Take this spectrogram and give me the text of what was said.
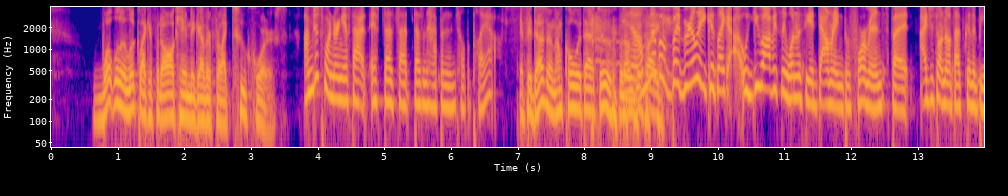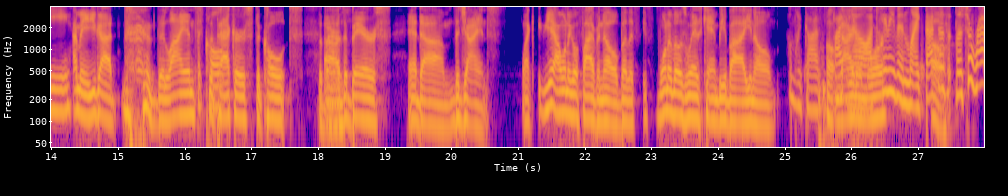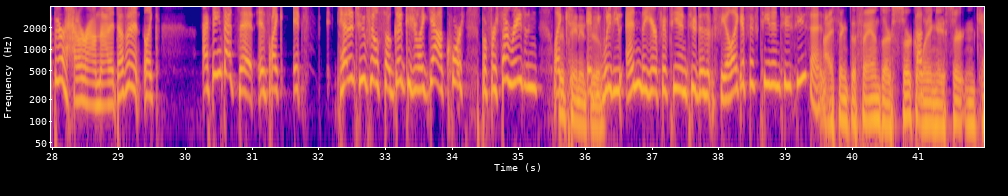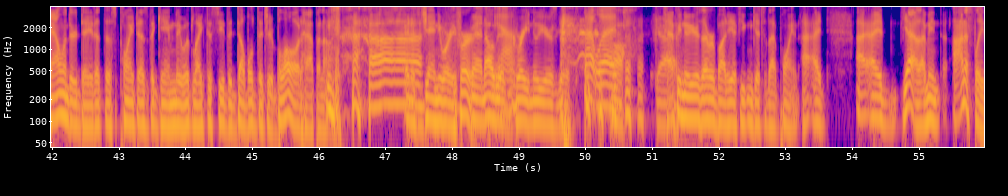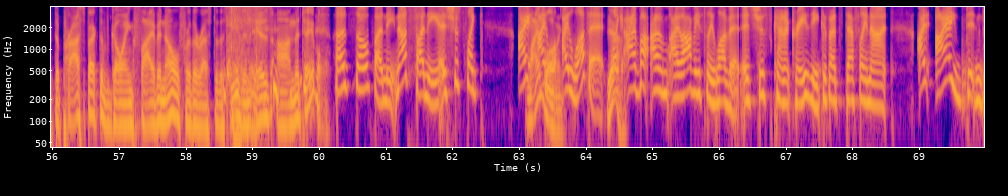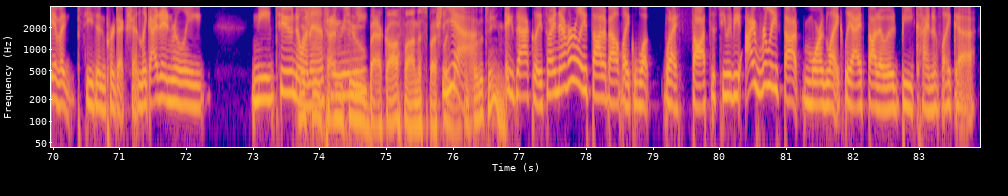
what will it look like if it all came together for like two quarters? I'm just wondering if that if does that doesn't happen until the playoffs. If it doesn't, I'm cool with that too. But you I'm know, just no, like, but, but really, because like uh, you obviously want to see a dominating performance, but I just don't know if that's going to be. I mean, you got the Lions, the, Colts. Packers, the Colts, The uh, Bears. the Bears, and um, the Giants. Like, yeah, I want to go five and zero, but if, if one of those wins can't be by, you know, Oh my god, Oh, five nine no, or I can't even like that. Oh. Doesn't just to wrap your head around that. It doesn't like. I think that's it. it. Is like it. 10 and 2 feels so good because you're like, yeah, of course. But for some reason, like, 15 and if, 2. what if you end the year 15 and 2? Does it feel like a 15 and 2 season? I think the fans are circling a certain calendar date at this point as the game they would like to see the double digit blowout happen on. and it's January 1st. Man, that would be Yeah. a great New Year's gift. that would. oh, God. Happy New Year's, everybody! If you can get to that point, I, I, I, I yeah, I mean, honestly, the prospect of going five and zero for the rest of the season is on the table. That's so funny. Not funny. It's just like I I, I love it. Yeah. Like I've, I've I obviously love it. It's just kind of crazy because that's definitely not. I I didn't give a season prediction. Like I didn't really need to. No which one we asked tend me really. to back off on, especially yeah, for the team. Exactly. So I never really thought about like what what I thought this team would be. I really thought more than likely I thought it would be kind of like a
